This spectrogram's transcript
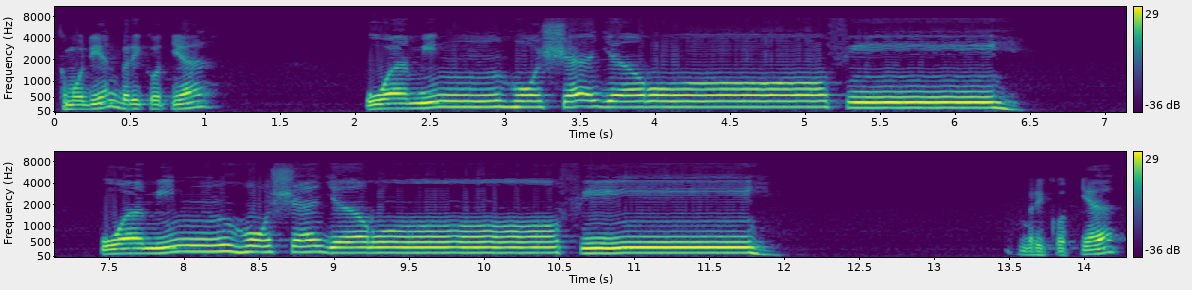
Kemudian berikutnya wa minhu syajarun wa minhu berikutnya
